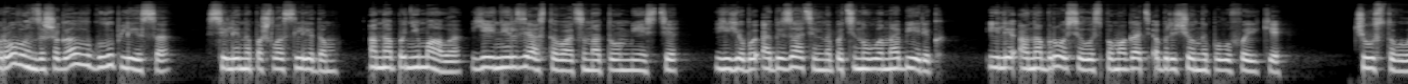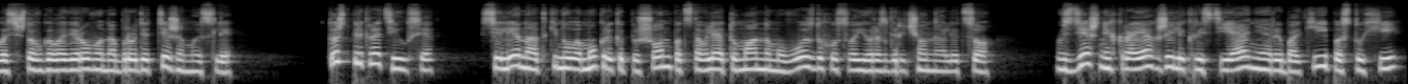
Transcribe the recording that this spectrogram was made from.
Рован зашагал вглубь леса. Селена пошла следом. Она понимала, ей нельзя оставаться на том месте. Ее бы обязательно потянуло на берег. Или она бросилась помогать обреченной полуфейке – Чувствовалось, что в голове Рована бродят те же мысли. Дождь прекратился. Селена откинула мокрый капюшон, подставляя туманному воздуху свое разгоряченное лицо. В здешних краях жили крестьяне, рыбаки и пастухи.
